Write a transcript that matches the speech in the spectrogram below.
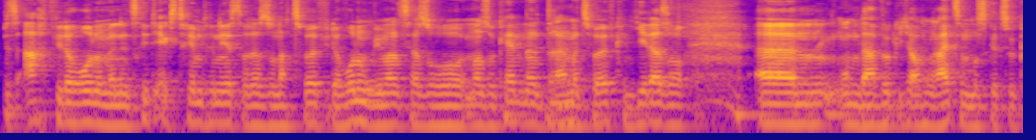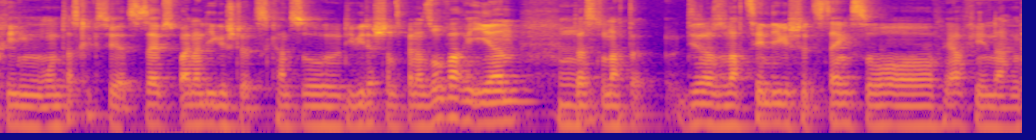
bis acht Wiederholungen, wenn du jetzt richtig extrem trainierst oder so nach zwölf Wiederholungen, wie man es ja so immer so kennt, ne? dreimal mhm. zwölf kennt jeder so, ähm, um da wirklich auch einen Reiz im Muskel zu kriegen. Und das kriegst du jetzt. Selbst bei einer Liegestütz kannst du die Widerstandsbänder so variieren, mhm. dass du nach, dir so nach zehn Liegestütz denkst, so, ja, vielen Dank.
